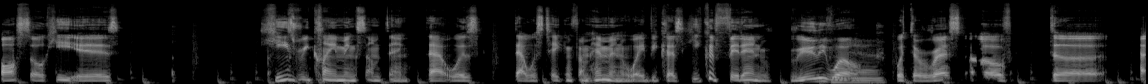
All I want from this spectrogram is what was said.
also he is he's reclaiming something that was that was taken from him in a way because he could fit in really well yeah. with the rest of the uh,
